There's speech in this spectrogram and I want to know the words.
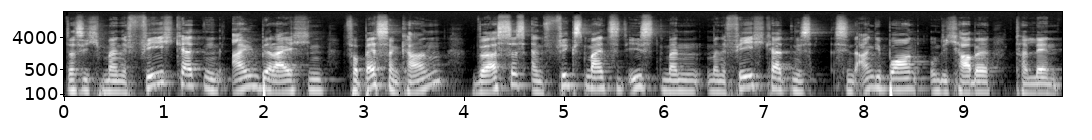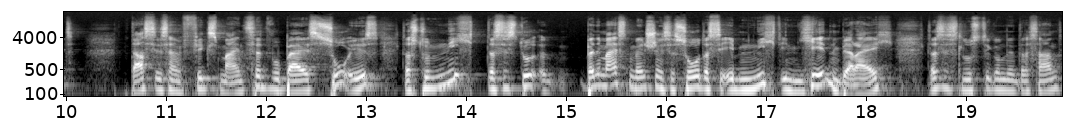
dass ich meine Fähigkeiten in allen Bereichen verbessern kann, versus ein Fixed Mindset ist, mein, meine Fähigkeiten ist, sind angeboren und ich habe Talent. Das ist ein Fixed Mindset, wobei es so ist, dass du nicht, dass es du, bei den meisten Menschen ist es so, dass sie eben nicht in jedem Bereich, das ist lustig und interessant,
